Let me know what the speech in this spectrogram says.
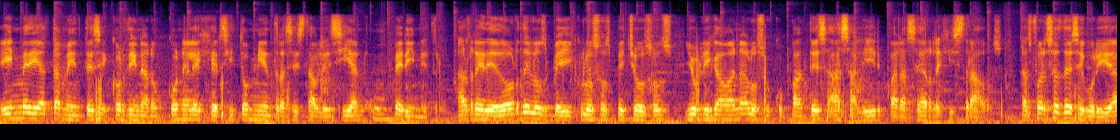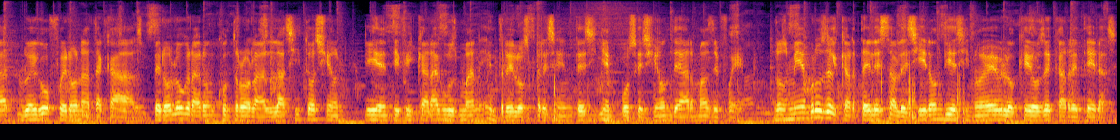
e inmediatamente se coordinaron con el ejército mientras establecían un perímetro alrededor de los vehículos sospechosos y obligaban a los ocupantes a salir para ser registrados. Las fuerzas de seguridad luego fueron atacadas, pero lograron controlar la situación e identificar a Guzmán entre los presentes y en posesión de armas de fuego. Los miembros del cartel establecieron 19 bloqueos de carreteras,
